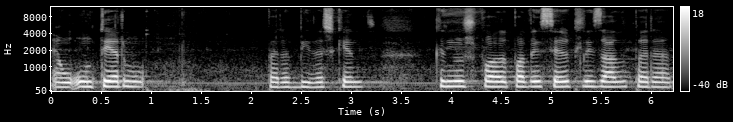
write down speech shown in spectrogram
é um, um, termo para bebidas quentes que nos pode, podem ser utilizados para,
